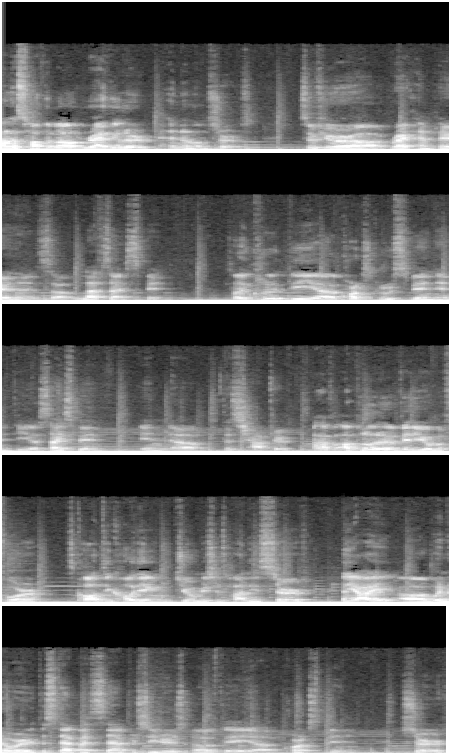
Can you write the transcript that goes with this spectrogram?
Now let's talk about regular pendulum serves. So if you're a right hand player, then it's a left side spin. So include the uh, corkscrew spin and the uh, side spin in uh, this chapter. I have uploaded a video before. It's called Decoding Jun Mizutani's Serve. I uh, went over the step-by-step -step procedures of a uh, serve.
